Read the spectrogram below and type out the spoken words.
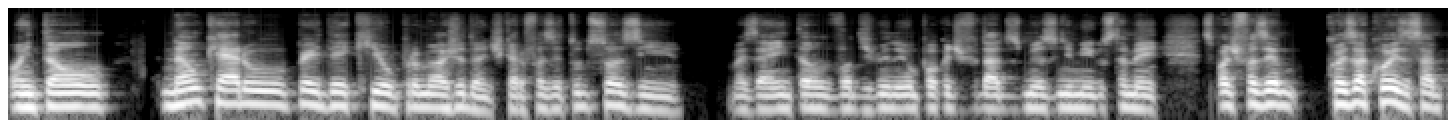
Ou então, não quero perder kill pro meu ajudante, quero fazer tudo sozinho. Mas aí então vou diminuir um pouco a dificuldade dos meus inimigos também. Você pode fazer coisa a coisa, sabe?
